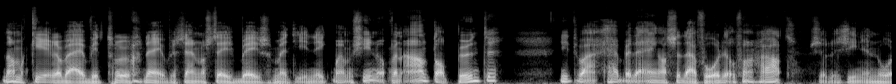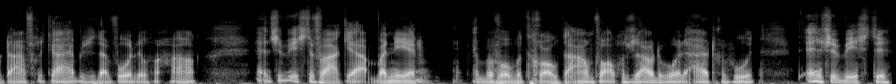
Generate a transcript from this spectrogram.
dan keren wij weer terug. Nee, we zijn nog steeds bezig met die Enigma-machine. Op een aantal punten, niet waar, hebben de Engelsen daar voordeel van gehad. Zullen zien in Noord-Afrika hebben ze daar voordeel van gehad. En ze wisten vaak, ja, wanneer bijvoorbeeld grote aanvallen zouden worden uitgevoerd. En ze wisten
